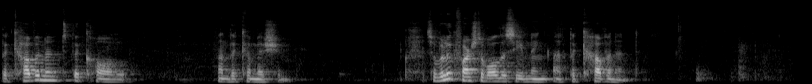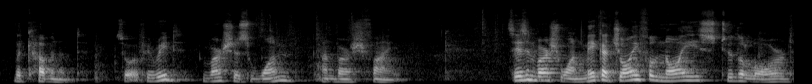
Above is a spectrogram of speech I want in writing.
The covenant, the call, and the commission. So we look first of all this evening at the covenant. The covenant. So if we read verses 1 and verse 5, it says in verse 1 Make a joyful noise to the Lord,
